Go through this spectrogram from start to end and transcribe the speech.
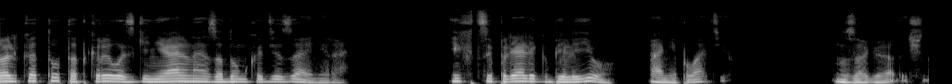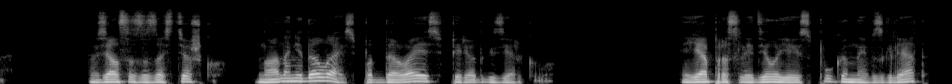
Только тут открылась гениальная задумка дизайнера. Их цепляли к белью, а не платью. Загадочно. Взялся за застежку, но она не далась, поддаваясь вперед к зеркалу. Я проследил ее испуганный взгляд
